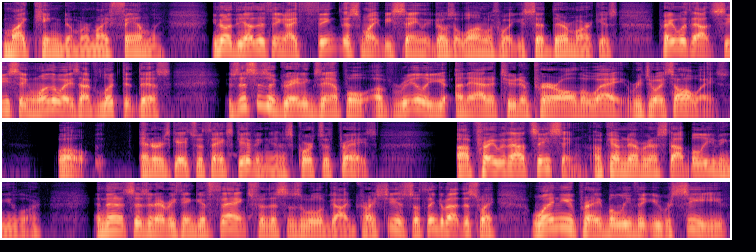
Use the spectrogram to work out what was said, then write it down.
my kingdom or my family. You know, the other thing I think this might be saying that goes along with what you said there, Mark, is pray without ceasing. One of the ways I've looked at this is this is a great example of really an attitude in prayer all the way. Rejoice always. Well, enter his gates with thanksgiving and his courts with praise. Uh, pray without ceasing. Okay, I'm never going to stop believing you, Lord. And then it says, in everything, give thanks, for this is the will of God in Christ Jesus. So think about this way when you pray, believe that you receive,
